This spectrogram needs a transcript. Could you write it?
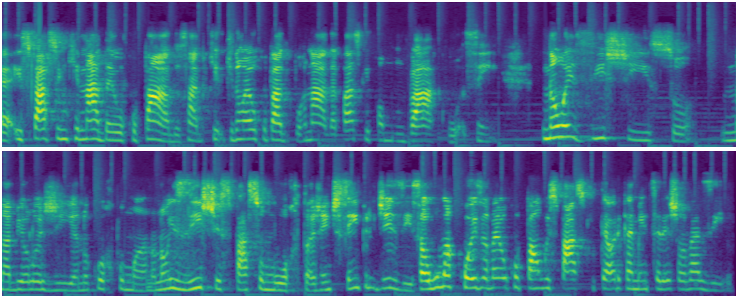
é, espaço em que nada é ocupado, sabe? Que, que não é ocupado por nada, quase que como um vácuo, assim. Não existe isso na biologia, no corpo humano. Não existe espaço morto. A gente sempre diz isso. Alguma coisa vai ocupar um espaço que teoricamente você deixou vazio.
